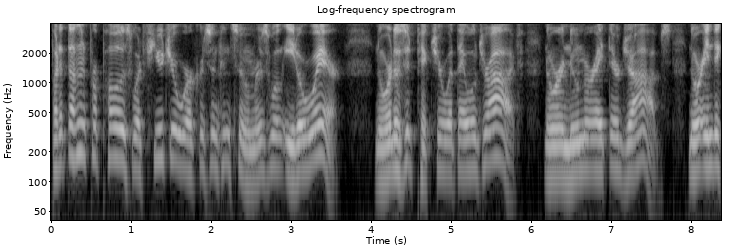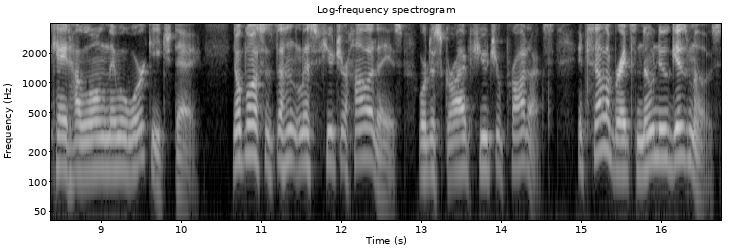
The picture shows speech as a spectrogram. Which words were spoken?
but it doesn't propose what future workers and consumers will eat or wear, nor does it picture what they will drive, nor enumerate their jobs, nor indicate how long they will work each day. No Bosses doesn't list future holidays or describe future products. It celebrates no new gizmos.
